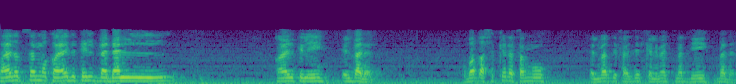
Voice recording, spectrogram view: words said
قاعدة تسمى قاعدة البدل. قاعدة الإيه؟ البدل. وبرضه عشان كده سموه المد في هذه الكلمات مد إيه؟ بدل.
